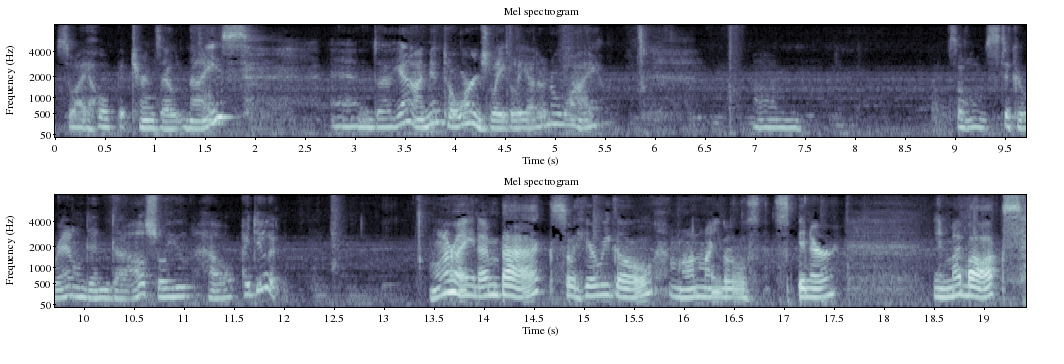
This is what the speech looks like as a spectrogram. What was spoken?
So I hope it turns out nice. And uh, yeah, I'm into orange lately. I don't know why. Um, so stick around and uh, I'll show you how I do it. All right, I'm back. So here we go. I'm on my little spinner in my box.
